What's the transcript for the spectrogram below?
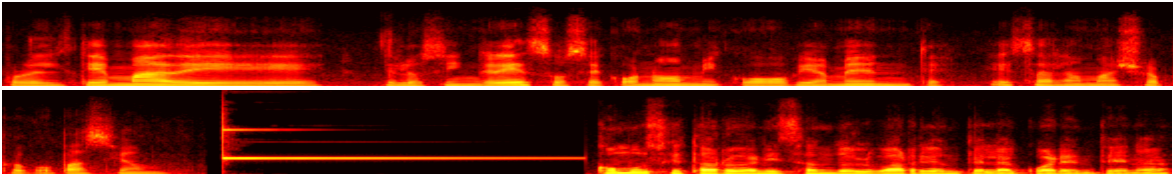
por el tema de, de los ingresos económicos, obviamente. Esa es la mayor preocupación. ¿Cómo se está organizando el barrio ante la cuarentena?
